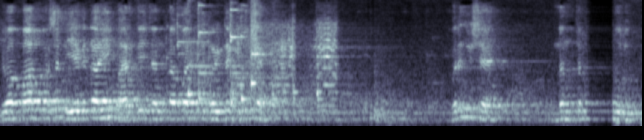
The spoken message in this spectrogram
किंवा पाच वर्षात एकदाही भारतीय जनता पार्टी बैठक घेतली आहे बरेच विषय नंतर बोलू.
